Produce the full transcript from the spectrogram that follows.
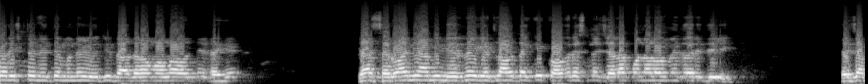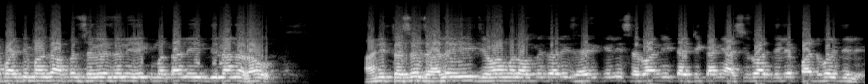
वरिष्ठ नेते मंडळी होती दादाराव मामा होते ढगे. या सर्वांनी आम्ही निर्णय घेतला होता की काँग्रेसने ज्याला कोणाला उमेदवारी दिली त्याच्या पाठीमागे आपण सगळेजण एक मताने एक दिलानं राहू. आणि तसं झालंही जेव्हा मला उमेदवारी जाहीर केली सर्वांनी त्या ठिकाणी आशीर्वाद दिले पाठबळ दिले.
